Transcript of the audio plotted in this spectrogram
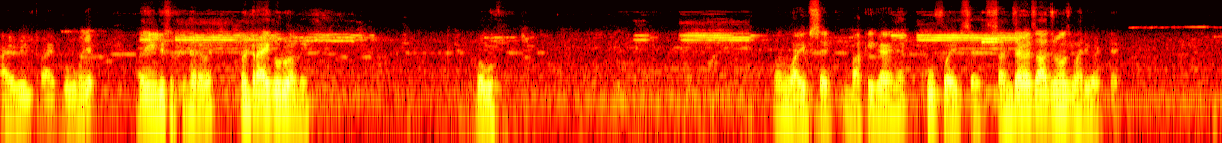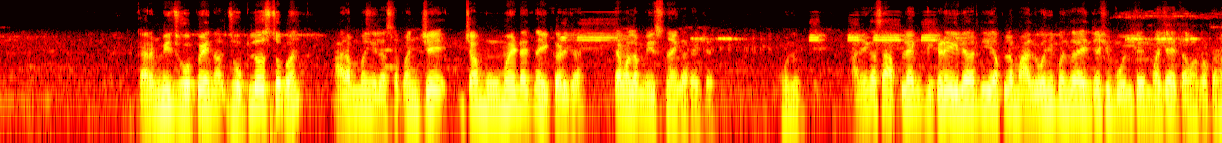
आय विल ट्राय बघू म्हणजे इंग्लिश सुट्टी खरं आहे. पण ट्राय करू आम्ही. बघू. पण वाईब्स आहेत. बाकी काय नाही. खूप वाईब्स आहेत. संध्याकाळचं अजूनच भारी वाटतंय. कारण मी झोपे ना झोपलो असतो पण आराम पण केला असता. पण जे ज्या मुवमेंट आहेत ना इकडच्या त्या मला मिस नाही करायच्या. म्हणून. आणि कसं आपल्या इकडे गेल्यावरती आपलं मालवणी पण जरा यांच्याशी बोलते मजा येतं मग पण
